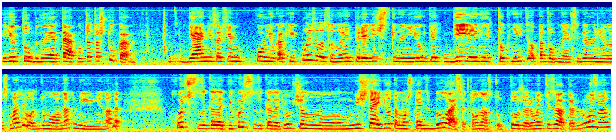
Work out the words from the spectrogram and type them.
ютубные. Так, вот эта штука, я не совсем помню, как ей пользоваться, но я периодически на нее, где, где я ее только не видела подобное, я всегда на нее засматривалась, думала, надо мне ее, не надо. Хочется заказать, не хочется заказать. В общем, мечта идиота, можно сказать, сбылась. Это у нас тут тоже ароматизатор роза.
